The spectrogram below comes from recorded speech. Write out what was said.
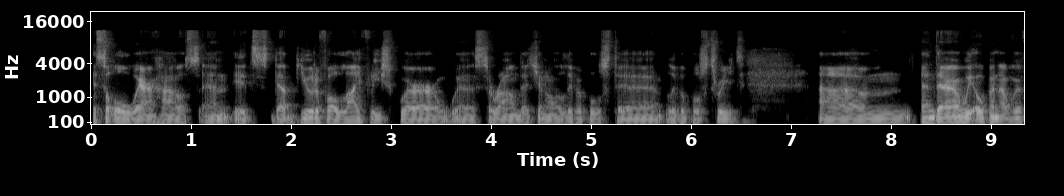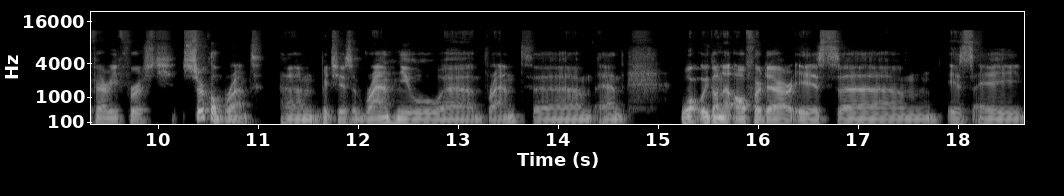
It's an old warehouse, and it's that beautiful, lively square surrounded, you know, Liverpool's Liverpool Street. Um, and there we open our very first Sircle brand, um, which is a brand new uh, brand. Um, and what we're going to offer there is um, is a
